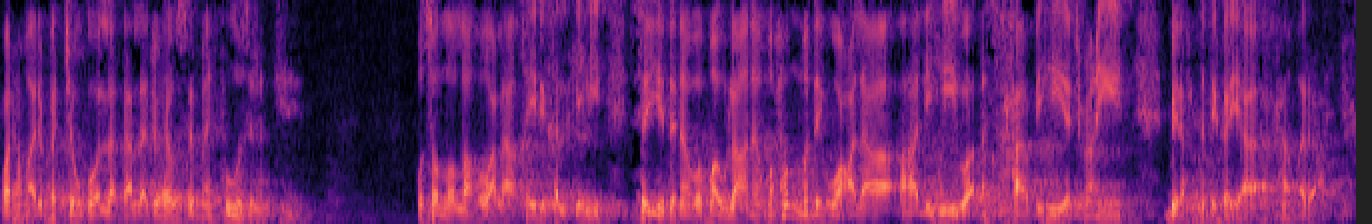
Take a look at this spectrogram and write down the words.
اور ہمارے بچوں کو اللہ تعالیٰ جو ہے اس سے محفوظ رکھے۔ وہ صلی اللہ علیہ خیر خلق ہی سیدنا و مولانا محمد و علی آلہ و اصحابہ اجمعین برحمتک یا ارحم الراحمین۔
